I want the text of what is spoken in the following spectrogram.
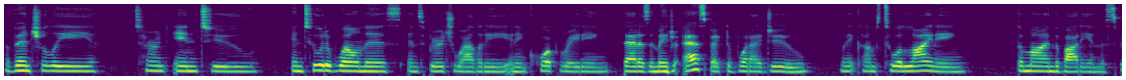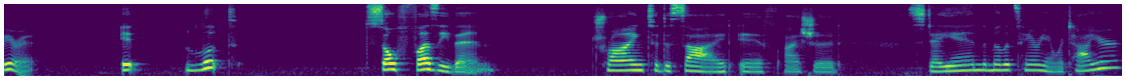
eventually turned into intuitive wellness and spirituality and incorporating that as a major aspect of what I do when it comes to aligning the mind, the body, and the spirit. It looked so fuzzy then, trying to decide if I should stay in the military and retire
